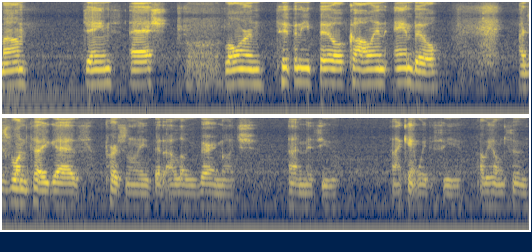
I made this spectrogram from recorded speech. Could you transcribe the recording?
Mom, James, Ash, Lauren, Tiffany, Phil, Colin, and Bill. I just want to tell you guys personally that I love you very much. I miss you. And I can't wait to see you. I'll be home soon.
